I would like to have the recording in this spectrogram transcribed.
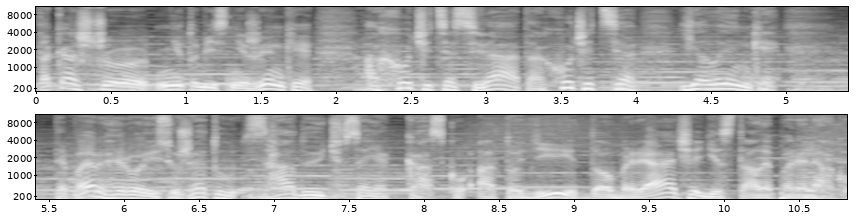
Така, що ні тобі сніжинки, а хочеться свята, хочеться ялинки. Тепер герої сюжету згадують все як казку, а тоді добряче дістали переляку.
